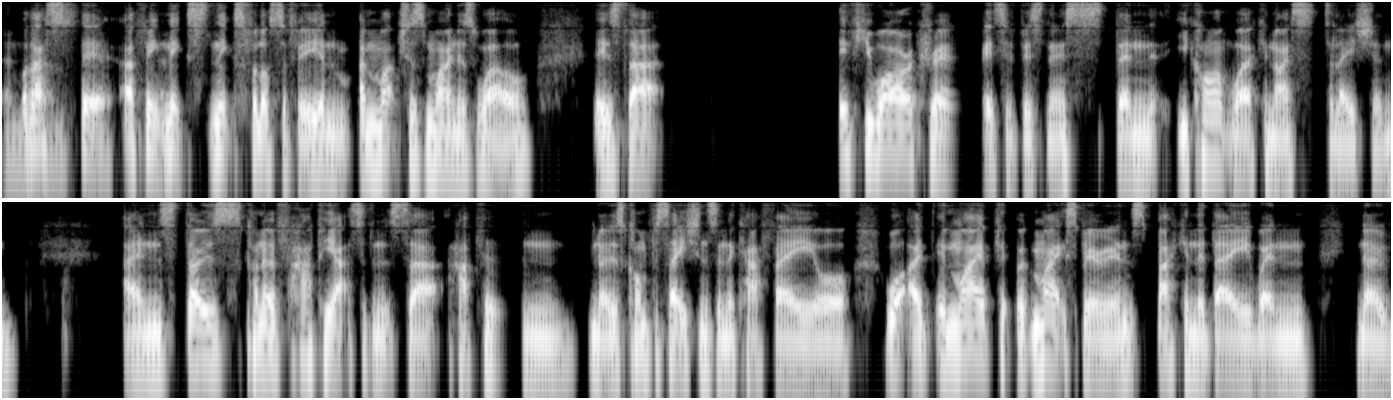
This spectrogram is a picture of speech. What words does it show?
and well, that's um, it. I think Nick's Nick's philosophy, and and much as mine as well, is that if you are a creative business, then you can't work in isolation. And those kind of happy accidents that happen you know there's conversations in the cafe or what I, in my my experience back in the day when you know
